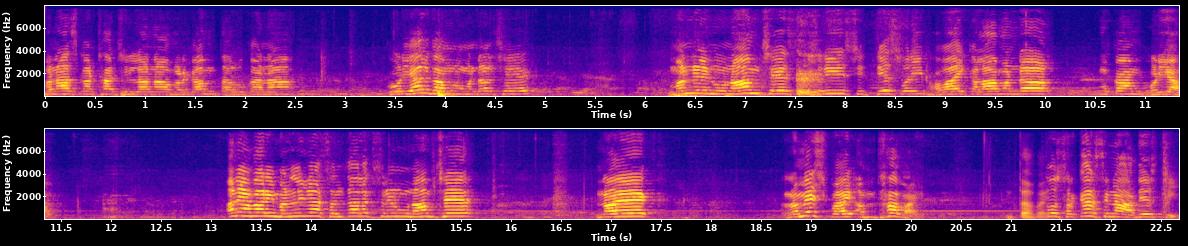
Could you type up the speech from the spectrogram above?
બનાસકાંઠા જિલ્લાના વડગામ તાલુકાના ગોળિયાલ ગામનું મંડળ છે. મંડળીનું નામ છે શ્રી સિદ્ધેશ્વરી ભવાઈ કલા મંડળ, મુકામ ઘોડિયાલ અને અમારી મંડળીના સંચાલક શ્રીનું નામ છે નાયક રમેશભાઈ અમથાભાઈ. તો સરકારશ્રીના આદેશથી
